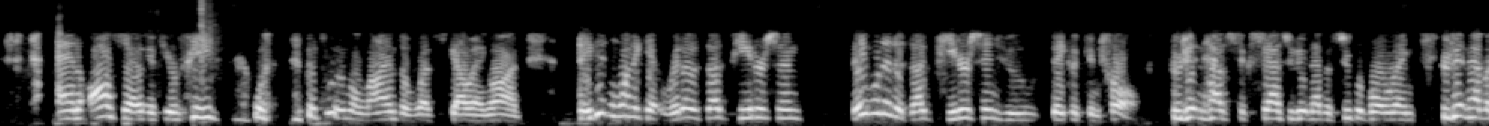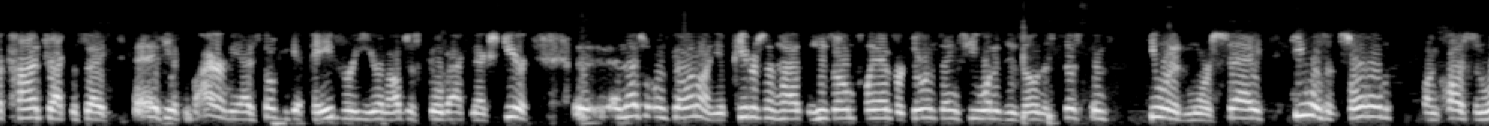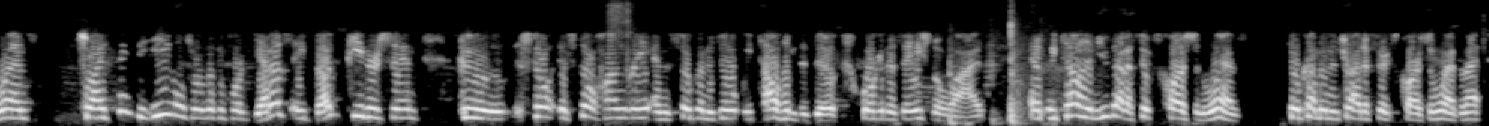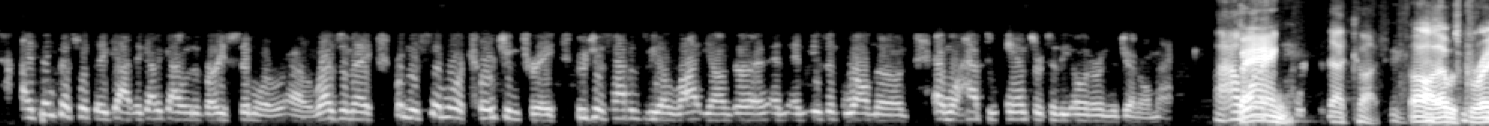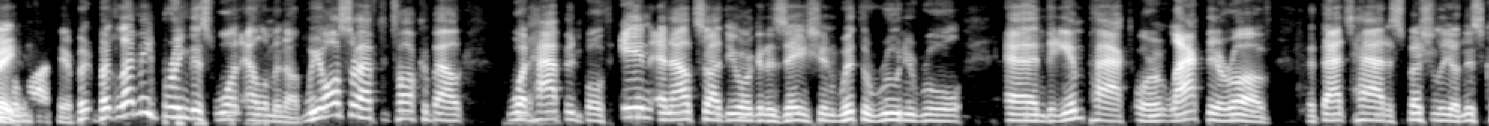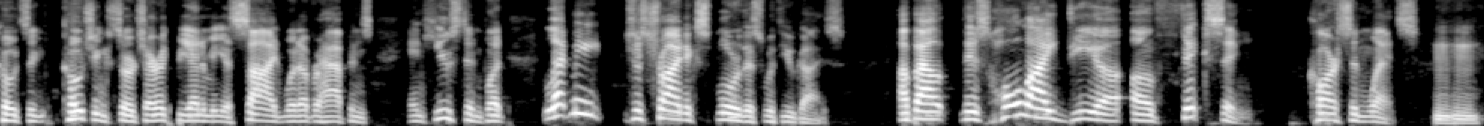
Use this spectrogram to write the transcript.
and also if you read between the lines of what's going on, they didn't want to get rid of Doug Pederson. They wanted a Doug Pederson who they could control, who didn't have success, who didn't have a Super Bowl ring, who didn't have a contract to say, hey, if you fire me, I still can get paid for a year and I'll just go back next year. Uh, And that's what was going on. You know, Pederson had his own plan for doing things. He wanted his own assistants. He wanted more say. He wasn't sold on Carson Wentz. So I think the Eagles were looking for get us a Doug Pederson who still is still hungry and is still going to do what we tell him to do, organizational wise. And if we tell him you got to fix Carson Wentz, he'll come in and try to fix Carson Wentz. And I, I think that's what they got. They got a guy with a very similar uh, resume from the similar coaching tree who just happens to be a lot younger and, and, and isn't well known and will have to answer to the owner and the general manager. I I Bang. that cut. Oh, that was great. there. But but let me bring this one element up. We also have to talk about what happened both in and outside the organization with the Rooney Rule and the impact or lack thereof that that's had, especially on this coaching coaching search. Eric Bieniemy aside, whatever happens in Houston. But let me just try and explore this with you guys about this whole idea of fixing Carson Wentz hmm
